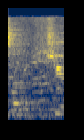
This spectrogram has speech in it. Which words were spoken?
Pensava que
